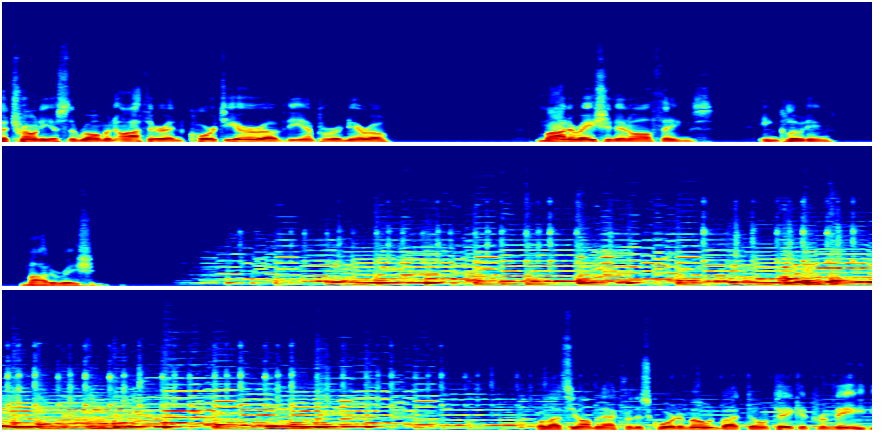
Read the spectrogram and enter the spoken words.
Petronius, the Roman author and courtier of the Emperor Nero, moderation in all things, including moderation. Well, that's the almanac for this quarter moon, but don't take it from me.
